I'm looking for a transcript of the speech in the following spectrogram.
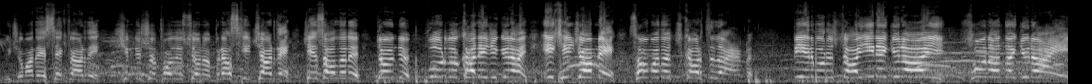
Hücuma destek verdi. Şimdi şu pozisyonu. Braski içeride. Ceza alanı döndü. Vurdu kaleci Günay. İkinci hamle. Savunmada çıkarttılar. Bir vuruş daha yine Günay. Son anda Günay.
